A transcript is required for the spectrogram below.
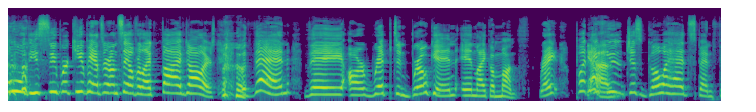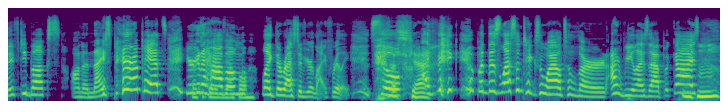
ooh these super cute pants are on sale for like five dollars but then they are ripped and broken in like a month right but Yeah. if you just go ahead spend 50 bucks on a nice pair of pants you're gonna have example. them like the rest of your life, really. So Yeah. I think, but this lesson takes a while to learn. I realize that. But guys, Mhm.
